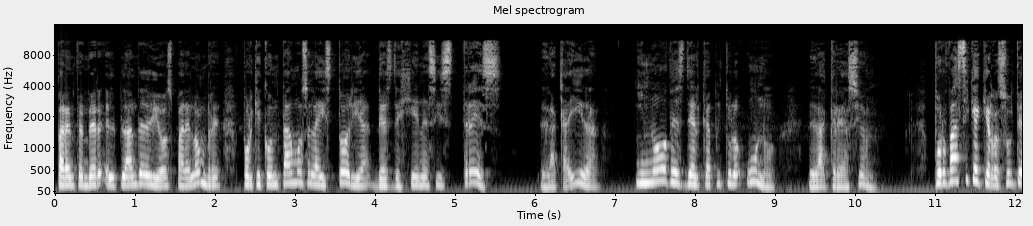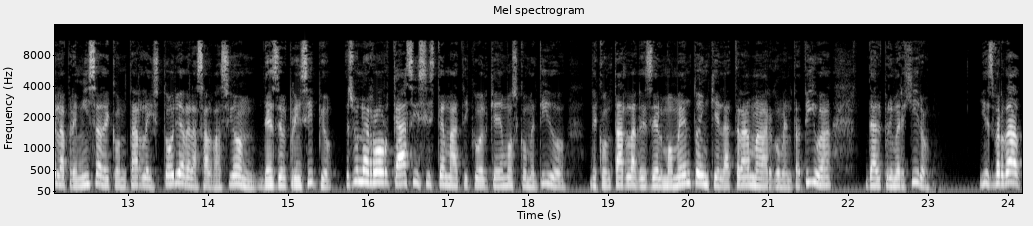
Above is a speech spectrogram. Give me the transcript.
para entender el plan de Dios para el hombre porque contamos la historia desde Génesis 3, la caída, y no desde el capítulo 1, la creación. Por básica que resulte la premisa de contar la historia de la salvación desde el principio, es un error casi sistemático el que hemos cometido de contarla desde el momento en que la trama argumentativa da el primer giro. Y es verdad,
